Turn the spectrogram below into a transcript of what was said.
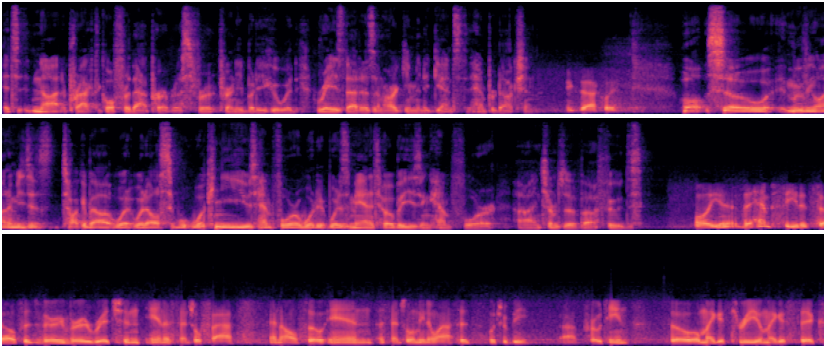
it's not practical for that purpose for for anybody who would raise that as an argument against hemp production. Exactly. Well, so moving on, I mean, just talk about what, what else, what can you use hemp for? What, what is Manitoba using hemp for uh, in terms of uh, foods? Well, you know, the hemp seed itself is very, very rich in, in essential fats and also in essential amino acids, which would be uh, protein. So, omega 3, omega 6,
